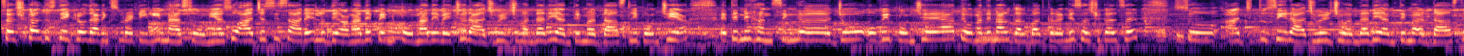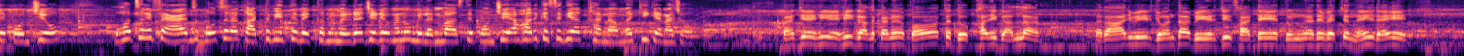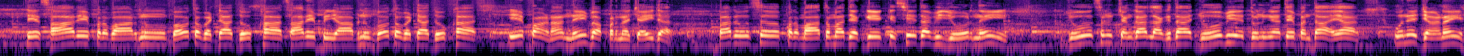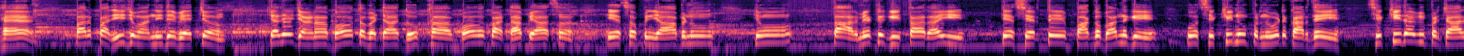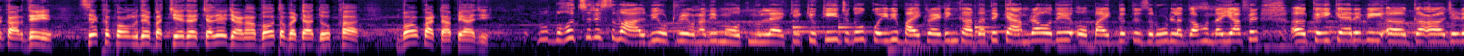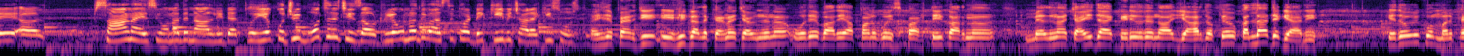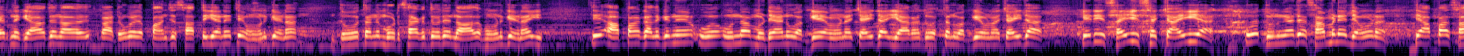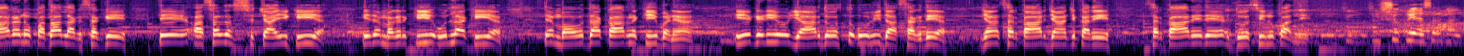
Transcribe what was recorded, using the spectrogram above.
ਸਤਿ ਸ਼੍ਰੀ ਅਕਾਲ ਤੁਸੀਂ ਦੇਖ ਰਹੇ ਹੋ ਦੈਨਿਕ ਸਵੇਰਾ ਟੀਵੀ ਮੈਂ ਸੋਨੀਆ। ਸੋ ਅੱਜ ਅਸੀਂ ਸਾਰੇ ਲੁਧਿਆਣਾ ਦੇ ਪਿੰਡ ਕੋਨਾ ਦੇ ਵਿੱਚ ਰਾਜਵੀਰ ਜਵੰਦਾ ਦੀ ਅੰਤਿਮ ਅਰਦਾਸ ਲਈ ਪਹੁੰਚੇ ਆ ਇੱਥੇ ਨਿਹੰਗ ਸਿੰਘ ਅ, ਜੋ ਉਹ ਵੀ ਪਹੁੰਚੇ ਆ ਤੇ ਉਹਨਾਂ ਦੇ ਨਾਲ ਗੱਲਬਾਤ ਕਰਾਂਗੇ। ਸਤਿ ਸ਼੍ਰੀ ਅਕਾਲ ਸਰ। ਸੋ ਅੱਜ ਤੁਸੀਂ ਰਾਜਵੀਰ ਜਵੰਦਾ ਦੀ ਅੰਤਿਮ ਅਰਦਾਸ ਤੇ ਪਹੁੰਚੇ ਹੋ। ਬਹੁਤ ਸਾਰੇ ਫੈਨਸ ਬਹੁਤ ਸਾਰਾ ਇਕੱਠ ਵੀ ਇੱਥੇ ਵੇਖਣ ਨੂੰ ਮਿਲ ਰਿਹਾ ਜਿਹੜੇ ਉਹਨਾਂ ਨੂੰ ਮਿਲਣ ਵਾਸਤੇ ਪਹੁੰਚੇ ਆ। ਹਰ ਕਿਸੇ ਦੀਆਂ ਅੱਖਾਂ ਨਮ ਹੈ। ਕੀ ਕਹਿਣਾ ਚਾਹੋਗੇ? ਹਾਂਜੀ ਇਹੀ ਇਹੀ ਗੱਲ ਕਰਨੇ ਬਹੁਤ ਦੁੱਖ ਵਾਲੀ ਗੱਲ ਆ। ਰਾਜਵੀਰ ਜਵੰਦਾ ਵੀਰ ਜੀ ਸਾਡੇ ਦੁਨੀਆ ਦੇ ਵਿੱਚ ਨਹੀਂ ਰਹੇ। ਤੇ ਸਾਰੇ ਪਰਿਵਾਰ ਨੂੰ ਬਹੁਤ ਵੱਡਾ ਦੁੱਖ ਆ, ਸਾਰੇ ਪੰਜਾਬ ਨੂੰ ਬਹੁਤ ਵੱਡਾ ਦੁੱਖ ਆ। ਇਹ ਭਾਣਾ ਨਹੀਂ ਵਾਪਰਨਾ ਚਾਹੀਦਾ। ਪਰ ਉਸ ਪਰਮਾਤਮਾ ਦੇ ਅੱਗੇ ਕਿਸੇ ਦਾ ਵੀ ਜ਼ੋਰ ਨਹੀਂ। ਜੋ ਉਸ ਨੂੰ ਚੰਗਾ ਲੱਗਦਾ, ਜੋ ਵੀ ਇਹ ਦੁਨੀਆ ਤੇ ਬੰਦਾ ਆਇਆ, ਉਹਨੇ ਜਾਣਾ ਹੀ ਹੈ। ਪਰ ਭਰੀ ਜਵਾਨੀ ਦੇ ਵਿੱਚ ਚਲੇ ਜਾਣਾ ਬਹੁਤ ਵੱਡਾ ਦੁੱਖ ਆ, ਬਹੁਤ ਘਾਟਾ ਪਿਆਸ। ਇਸ ਪੰਜਾਬ ਨੂੰ ਕਿਉਂ ਧਾਰਮਿਕ ਗੀਤਾਂ ਰਾਹੀਂ ਤੇ ਸਿਰ ਤੇ ਪੱਗ ਬੰਨ੍ਹ ਕੇ ਉਹ ਸਿੱਖੀ ਨੂੰ ਪ੍ਰਮੋਟ ਕਰਦੇ, ਸਿੱਖੀ ਦਾ ਵੀ ਪ੍ਰਚਾਰ ਕਰਦੇ, ਸਿੱਖ ਕੌਮ ਦੇ ਬੱਚੇ ਦਾ ਚਲੇ ਜਾਣਾ ਬਹੁਤ ਵੱਡਾ ਦੁੱਖ ਆ, ਬਹੁਤ ਘਾਟਾ ਪਿਆ ਜੀ। ਉਹ ਬਹੁਤ ਸਾਰੇ ਸਵਾਲ ਵੀ ਉੱਠ ਰਹੇ ਉਹਨਾਂ ਦੀ ਮੌਤ ਨੂੰ ਲੈ ਕੇ, ਕਿਉਂਕਿ ਜਦੋਂ ਕੋਈ ਵੀ ਬਾਈਕ ਰਾਈਡਿੰਗ ਕਰਦਾ ਤੇ ਕੈਮਰਾ ਉਹਦੇ, ਉਹ ਬਾਈਕ ਦੇ ਉੱਤੇ ਜ਼ਰੂਰ ਲੱਗਾ ਹੁੰਦਾ ਜਾਂ ਫਿਰ ਕਈ ਕਹਿ ਰਹੇ ਵੀ ਜਿਹੜੇ ਸਾਣ ਆਏ ਸੀ ਉਹਨਾਂ ਦੇ ਨਾਲ ਨਹੀਂ ਡੈਥ ਹੋਈ ਹੈ ਕੁਝ ਵੀ ਬਹੁਤ ਸਾਰੀ ਚੀਜ਼ਾਂ ਉੱਠ ਰਹੀਆਂ ਉਹਨਾਂ ਦੇ ਵਾਸਤੇ ਤੁਹਾਡੇ ਕੀ ਵਿਚਾਰ ਹੈ ਕੀ ਸੋਚਦੇ ਅਸੀਂ ਤੇ ਭੈਣ ਜੀ ਇਹੀ ਗੱਲ ਕਹਿਣਾ ਚਾਹੁੰਦੇ ਨਾ ਉਹਦੇ ਬਾਰੇ ਆਪਾਂ ਨੂੰ ਕੋਈ ਸਪਸ਼ਟੀਕਰਨ ਮਿਲਣਾ ਚਾਹੀਦਾ ਹੈ, ਕਿਹੜੇ ਉਹਦੇ ਨਾਲ ਯਾਰ ਜੋ ਕਿ ਉਹ ਕੱਲਾ ਤੇ ਗਿਆ ਨਹੀਂ। ਕਿਦੋਂ ਵੀ ਘੁੰਮਣ ਫਿਰਨ ਗਿਆ ਉਹਦੇ ਨਾਲ ਘੱਟੋ ਘੱਟ ਹੋ 5-7 ਜਣੇ ਤੇ ਹੋਣਗੇ ਨਾ ਦੋ ਤਿੰਨ ਮੋਟਰਸਾਈਕਲ ਤੇ ਉਹਦੇ ਨਾਲ ਹੋਣਗੇ ਨਾ ਜੀ। ਤੇ ਆਪਾਂ ਗੱਲ ਕਹਿੰਦੇ ਉਹ ਉਹਨਾਂ ਮੁੰਡਿਆਂ ਨੂੰ ਅੱਗੇ ਆਉਣਾ ਚਾਹੀਦਾ, ਯਾਰਾਂ ਦੋਸਤਾਂ ਨੂੰ ਅੱਗੇ ਆਉਣਾ ਚਾਹੀਦਾ। ਕਿਹੜੀ ਸਹੀ ਸਚਾਈ ਆ, ਉਹ ਦੁਨੀਆ ਦੇ ਸਾਹਮਣੇ ਲਿਆਉਣ ਤੇ ਆਪਾਂ ਸਾਰਿਆਂ ਨੂੰ ਪਤਾ ਲੱਗ ਸਕੇ ਤੇ ਅਸਲ ਸਚਾਈ ਕੀ ਆ, ਇਹਦੇ ਮਗਰ ਕੀ ਉਹਲਾ ਕੀ ਆ ਤੇ ਮੌਤ ਦਾ ਕਾਰਨ ਕੀ ਬਣਿਆ। ਇਹ ਕਿਹੜੀ ਉਹ ਯਾਰ ਦੋਸਤ, ਉਹੀ ਦੱਸ ਸਕਦੇ ਆ, ਜਾਂ ਸਰਕਾਰ ਜਾਂਚ ਕਰੇ, ਸਰਕਾਰ ਇਹਦੇ ਦੋਸ਼ੀ ਨੂੰ ਭਾਲੇ। ਜੀ ਸ਼ੁਕਰੀਆ ਸਰ ਗੱਲ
